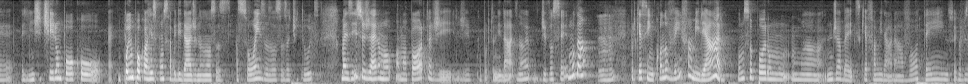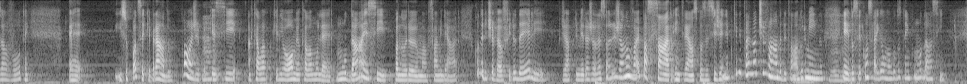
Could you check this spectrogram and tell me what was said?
é, a gente tira um pouco, é, põe um pouco a responsabilidade nas nossas ações, nas nossas atitudes, mas isso gera uma, uma porta de, de oportunidades, não é? De você mudar. Uhum. Porque assim, quando vem familiar, vamos supor um, uma, um diabetes que é familiar, a avó tem, não sei o que, o bisavô tem. É, isso pode ser quebrado? Pode, porque uhum. se aquela, aquele homem, aquela mulher mudar esse panorama familiar, quando ele tiver o filho dele, já a primeira geração, ele já não vai passar, entre aspas, esse gene, porque ele está inativado, ele está lá uhum. dormindo. Uhum. E aí você consegue, ao longo do tempo, mudar, assim.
